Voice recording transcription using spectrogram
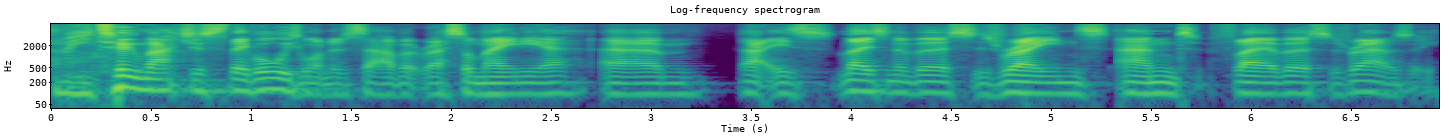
I mean, two matches they've always wanted to have at WrestleMania. Um, that is Lesnar versus Reigns and Flair versus Rousey.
